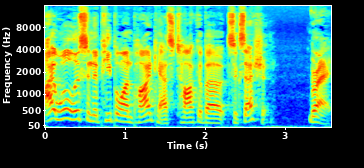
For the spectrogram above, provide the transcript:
I will listen to people on podcasts talk about Succession. Right.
